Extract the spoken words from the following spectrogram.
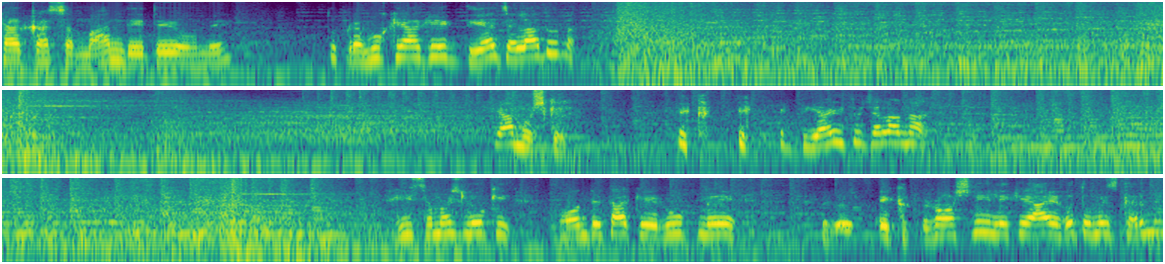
पिता का सम्मान देते हो हमें तो प्रभु के आगे एक दिया जला दो ना। क्या मुश्किल? एक, एक, एक दिया ही तो जलाना है। यही समझ लो कि मौनता के रूप में एक रोशनी लेके आए हो तुम इस घर में।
